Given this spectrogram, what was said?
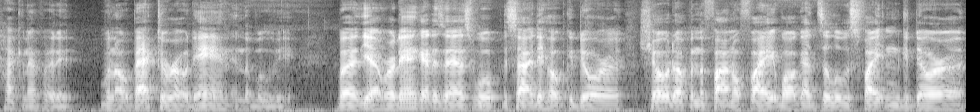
how can i put it? Well no back to rodan in the movie but yeah, Rodan got his ass whooped, decided to help Ghidorah, showed up in the final fight while Godzilla was fighting Ghidorah,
